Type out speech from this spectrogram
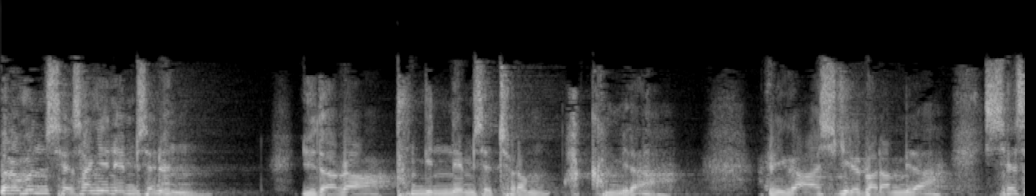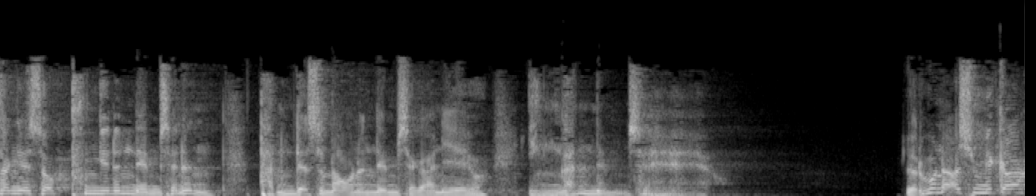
여러분 세상의 냄새는 유다가 풍긴 냄새처럼 악합니다. 그러니까 아시기를 바랍니다. 세상에서 풍기는 냄새는 다른 데서 나오는 냄새가 아니에요. 인간 냄새예요. 여러분 아십니까?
